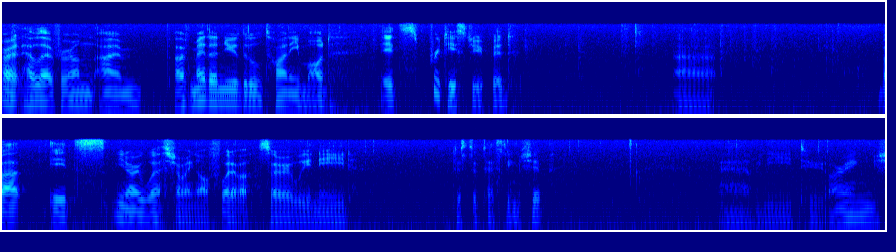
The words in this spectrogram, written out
Alright, hello everyone. I'm I've made a new little tiny mod. It's pretty stupid. Uh, but it's, you know, worth showing off, whatever. So we need just a testing ship. Uh, we need two orange.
